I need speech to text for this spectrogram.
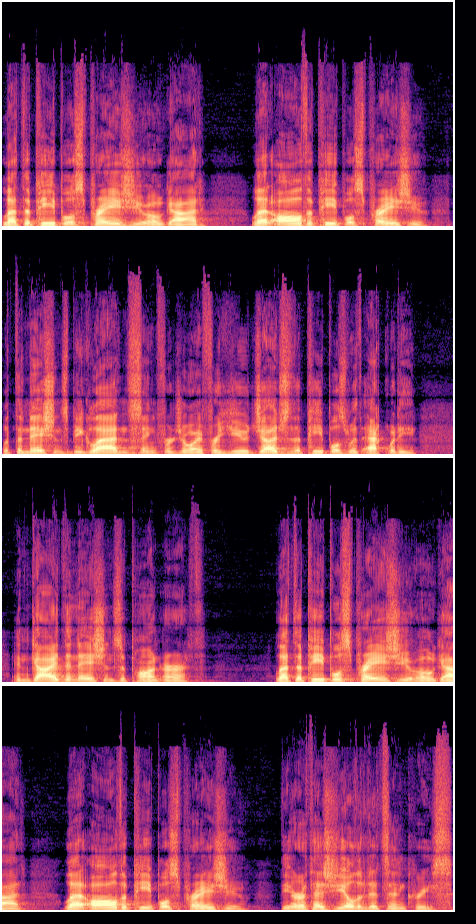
Let the peoples praise you, O God. Let all the peoples praise you. Let the nations be glad and sing for joy. For you judge the peoples with equity and guide the nations upon earth. Let the peoples praise you, O God. Let all the peoples praise you. The earth has yielded its increase.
